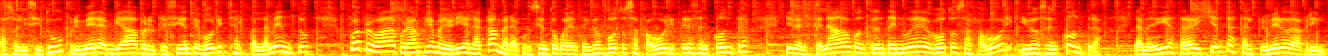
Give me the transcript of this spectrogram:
La solicitud, primera enviada por el presidente Boric al Parlamento, fue aprobada por amplia mayoría en la Cámara, con 142 votos a favor y 3 en contra, y en el Senado con 39 votos a favor y 2 en contra. La medida estará vigente hasta el 1 de abril.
